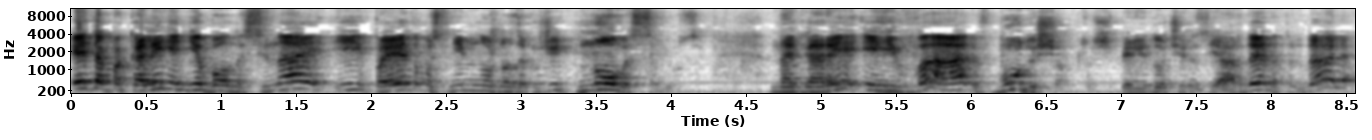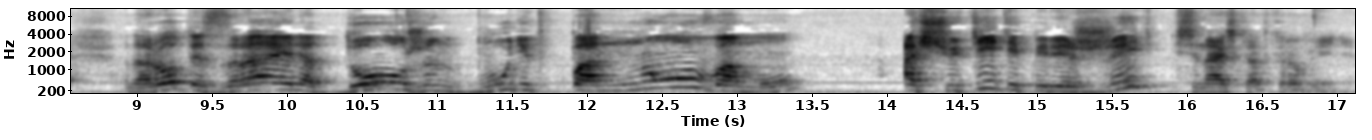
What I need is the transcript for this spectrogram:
это поколение не было на Синае, и поэтому с ним нужно заключить новый союз. На горе Эйва в будущем, то есть перейду через Иорден и так далее, народ Израиля должен будет по-новому ощутить и пережить Синайское откровение.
